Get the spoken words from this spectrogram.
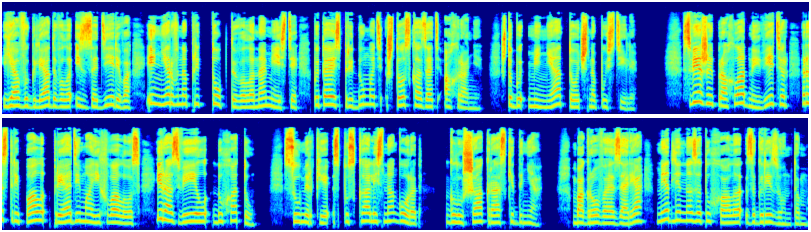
Я выглядывала из-за дерева и нервно притоптывала на месте, пытаясь придумать, что сказать охране, чтобы меня точно пустили. Свежий прохладный ветер растрепал пряди моих волос и развеял духоту. Сумерки спускались на город, глуша краски дня. Багровая заря медленно затухала за горизонтом.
